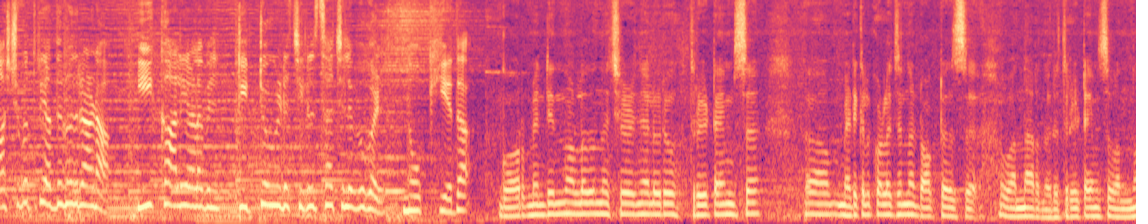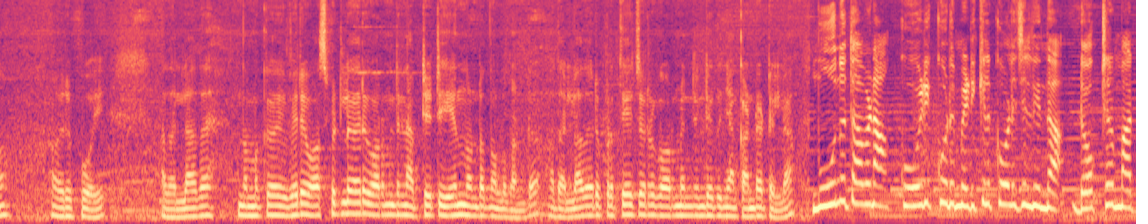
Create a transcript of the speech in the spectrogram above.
ആശുപത്രി അധികൃതരാണ് ഈ കാലയളവിൽ ടിറ്റോയുടെ ചികിത്സാ ചെലവുകൾ നോക്കിയത്. ഗവൺമെന്റിൽ നിന്നുള്ളതെന്ന് വെച്ച് കഴിഞ്ഞാൽ ഒരു ത്രീ ടൈംസ് മെഡിക്കൽ കോളേജിൽ നിന്ന് ഡോക്ടേഴ്സ് വന്നായിരുന്നു. ഒരു ത്രീ ടൈംസ് വന്നു. അവർ പോയി. അതല്ലാതെ നമുക്ക് ഇവർ ഹോസ്പിറ്റലുകാർ ഗവൺമെന്റിനെ അപ്ഡേറ്റ് ചെയ്യുന്നുണ്ടെന്നുള്ളതുണ്ട്. അതല്ലാതെ ഒരു പ്രത്യേകിച്ച് ഒരു ഗവൺമെന്റിന്റെ ഇത് ഞാൻ കണ്ടിട്ടില്ല. മൂന്ന് തവണ കോഴിക്കോട് മെഡിക്കൽ കോളേജിൽ നിന്ന് ഡോക്ടർമാർ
